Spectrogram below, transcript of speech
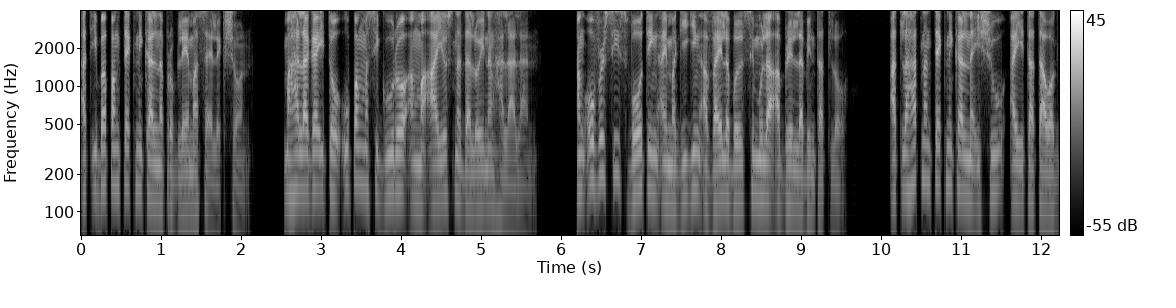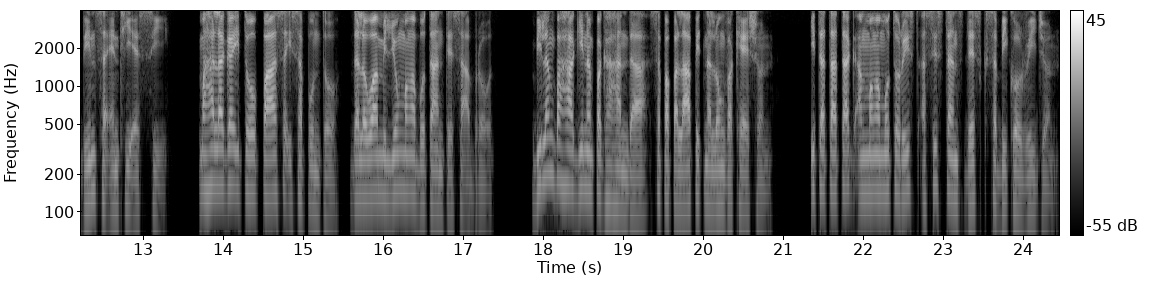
at iba pang technical na problema sa eleksyon. Mahalaga ito upang masiguro ang maayos na daloy ng halalan. Ang overseas voting ay magiging available simula Abril 13 at lahat ng technical na issue ay itatawag din sa NTSC. Mahalaga ito pa sa isa punto, dalawa milyong mga botante sa abroad. Bilang bahagi ng paghahanda sa papalapit na long vacation, itatatag ang mga Motorist Assistance Desk sa Bicol Region.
